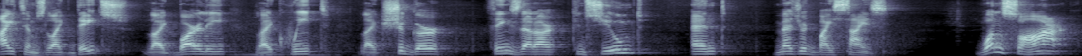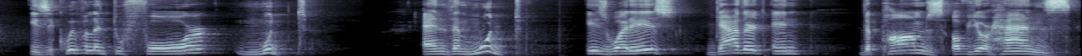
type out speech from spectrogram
items like dates, like barley, like wheat, like sugar, things that are consumed and measured by size. One sa' is equivalent to four mud. And the mud is what is gathered in the palms of your hands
